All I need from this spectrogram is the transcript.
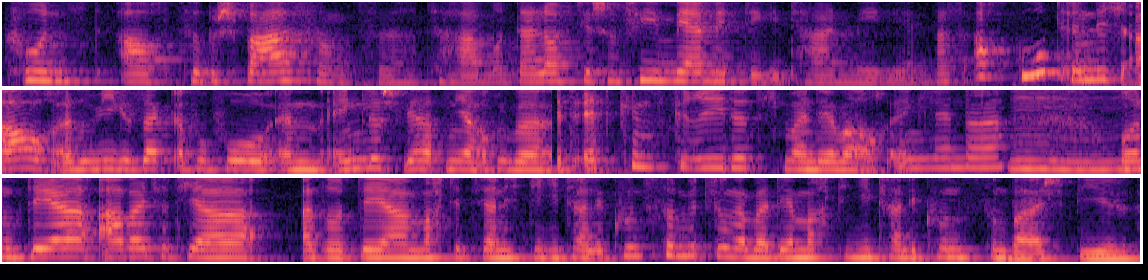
Kunst auch zur Bespaßung zu, zu, haben. Und da läuft ja schon viel mehr mit digitalen Medien, was auch gut Find ist. Finde ich auch. Also wie gesagt, apropos ähm, Englisch, wir hatten ja auch über Ed Atkins geredet. Ich meine, der war auch Engländer. Mhm. Und der arbeitet ja, also der macht jetzt ja nicht digitale Kunstvermittlung, aber der macht digitale Kunst zum Beispiel.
